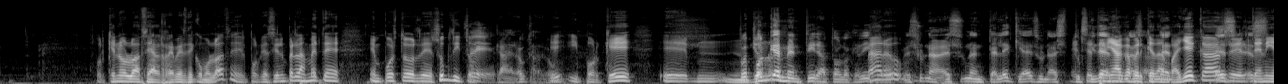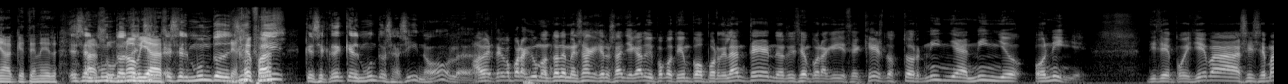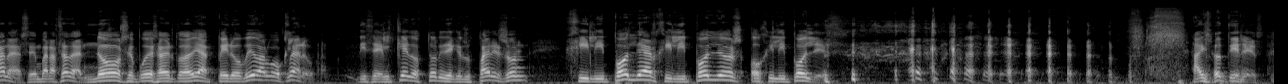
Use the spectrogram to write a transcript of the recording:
¿Por qué no lo hace al revés de cómo lo hace? Porque siempre las mete en puestos de súbdito. Sí, claro, claro. ¿Y, y por qué? eh, mm, Pues porque no- es mentira todo lo que dice. Claro. Es una, es una entelequia, es una Él estupidez. se tenía que haber quedado en. Vallecas, Es- él es- tenía que tener es a el sus mundo de novias es el mundo de, de que se cree que el mundo es así, ¿no? La- A ver, tengo por aquí un montón de mensajes que nos han llegado y poco tiempo por delante. Nos dicen por aquí, dice, ¿qué es doctor niña, niño o niñe? Dice, pues lleva seis semanas embarazada. No se puede saber todavía, pero veo algo claro. Dice, ¿el qué, doctor? Dice que sus padres son gilipollas, gilipollos o gilipolles. Ahí lo tienes.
